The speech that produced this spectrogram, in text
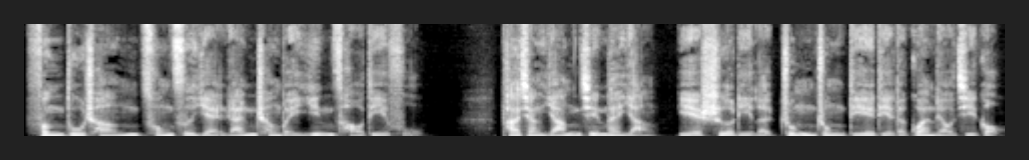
丰都城从此俨然成为阴曹地府，他像阳间那样，也设立了重重叠叠的官僚机构，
